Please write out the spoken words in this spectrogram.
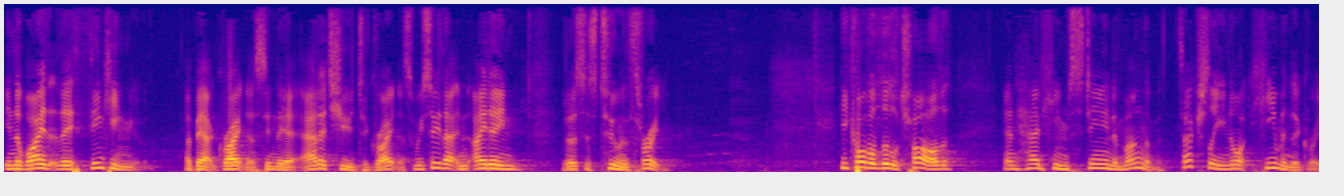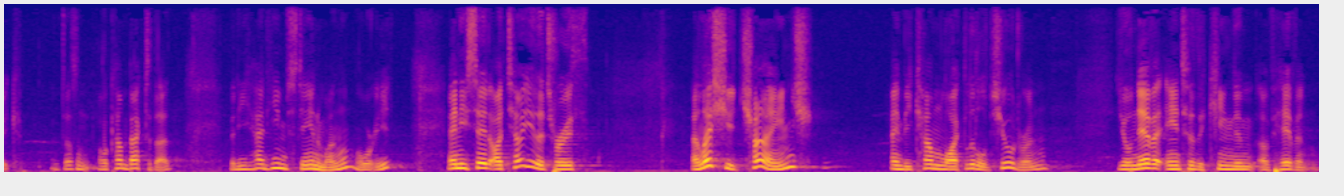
in the way that they're thinking about greatness, in their attitude to greatness. We see that in 18 verses 2 and 3. He called a little child and had him stand among them. It's actually not him in the Greek. It doesn't I'll come back to that. But he had him stand among them, or it. And he said, I tell you the truth, unless you change and become like little children, you'll never enter the kingdom of heaven.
